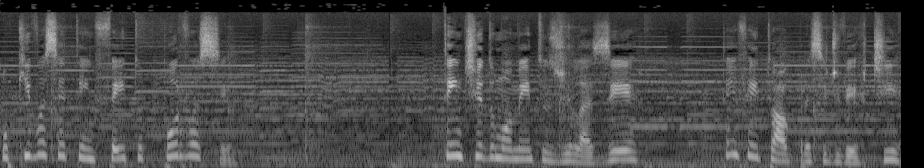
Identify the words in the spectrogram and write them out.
o que você tem feito por você. Tem tido momentos de lazer? Tem feito algo para se divertir?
